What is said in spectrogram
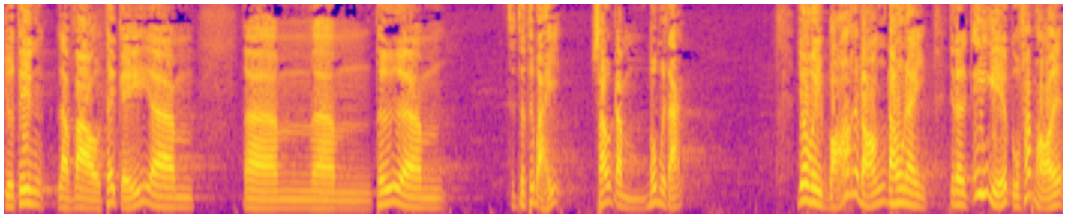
triều tiên là vào thế kỷ uh, uh, uh, thứ, uh, thứ thứ bảy 648 do vì bỏ cái đoạn đầu này cho nên cái ý nghĩa của pháp hội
